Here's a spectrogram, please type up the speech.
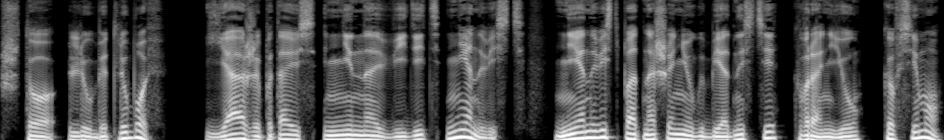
что любит любовь. Я же пытаюсь ненавидеть ненависть. Ненависть по отношению к бедности, к вранью, ко всему.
